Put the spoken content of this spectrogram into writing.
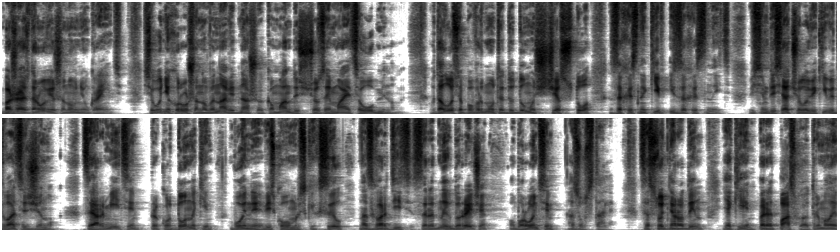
Бажаю здоров'я, шановні українці. Сьогодні хороша новина від нашої команди, що займається обмінами. Вдалося повернути додому ще 100 захисників і захисниць, 80 чоловіків і 20 жінок. Це армійці, прикордонники, воїни військово-морських сил, нацгвардійці. Серед них, до речі, оборонці Азовсталі. Це сотня родин, які перед Пасхою отримали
